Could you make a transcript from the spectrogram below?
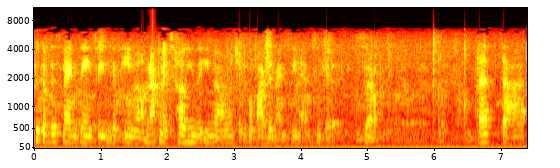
pick up this magazine so you can get the email. I'm not going to tell you the email. I want you to go buy the magazine and actually get it. So, that's that.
